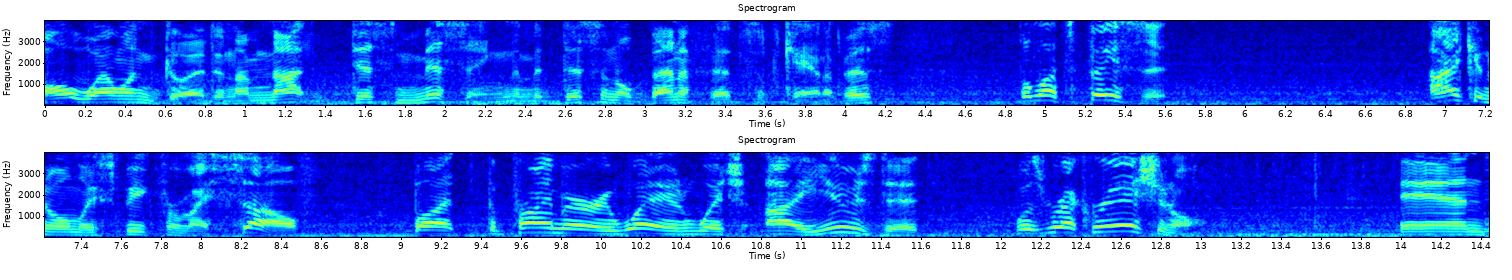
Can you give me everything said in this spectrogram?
all well and good, and I'm not dismissing the medicinal benefits of cannabis, but let's face it, I can only speak for myself, but the primary way in which I used it was recreational. And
